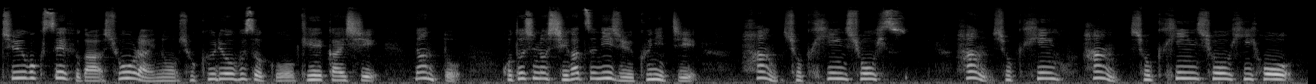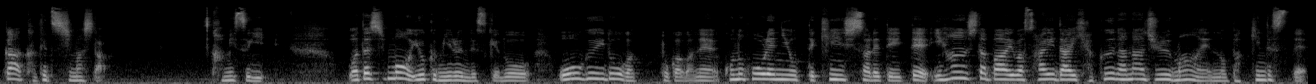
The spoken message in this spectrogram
中国政府が将来の食料不足を警戒し、なんと今年の4月29日、反食品消費、反食品、反食品消費法が可決しました。噛みすぎ。私もよく見るんですけど、大食い動画とかがね、この法令によって禁止されていて、違反した場合は最大170万円の罰金ですって。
